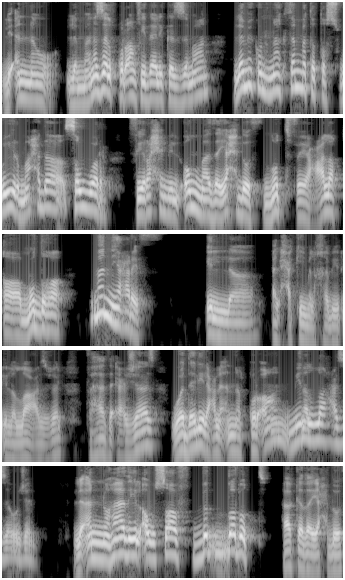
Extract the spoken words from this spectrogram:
لأنه لما نزل القرآن في ذلك الزمان لم يكن هناك ثمة تصوير ما حدا صور في رحم الأم ماذا يحدث نطفة علقة مضغة من يعرف؟ إلا الحكيم الخبير إلى الله عز وجل. فهذا إعجاز ودليل على أن القرآن من الله عز وجل. لأن هذه الأوصاف بالضبط هكذا يحدث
